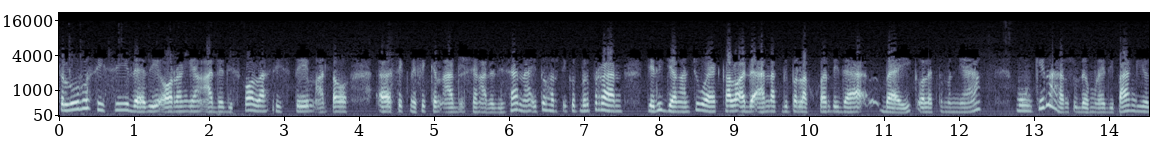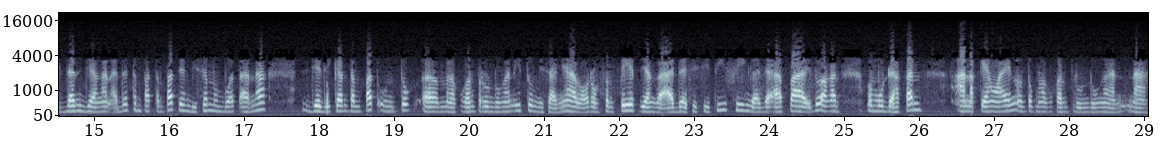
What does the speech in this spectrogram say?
seluruh sisi dari orang yang ada di sekolah sistem atau uh, significant others yang ada di sana itu harus ikut berperan. Jadi jangan cuek. Kalau ada anak diperlakukan tidak baik oleh temennya mungkin harus sudah mulai dipanggil. Dan jangan ada tempat-tempat yang bisa membuat anak jadikan tempat untuk uh, melakukan perundungan itu. Misalnya lorong sempit yang nggak ada CCTV nggak ada apa itu akan memudahkan anak yang lain untuk melakukan perundungan. Nah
